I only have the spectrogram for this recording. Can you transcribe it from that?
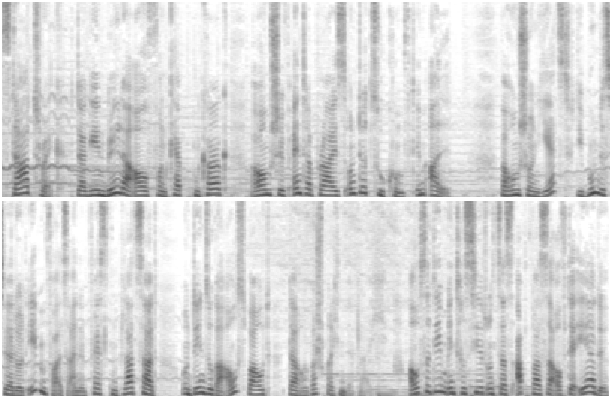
Star Trek, da gehen Bilder auf von Captain Kirk, Raumschiff Enterprise und der Zukunft im All. Warum schon jetzt die Bundeswehr dort ebenfalls einen festen Platz hat und den sogar ausbaut, darüber sprechen wir gleich. Außerdem interessiert uns das Abwasser auf der Erde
